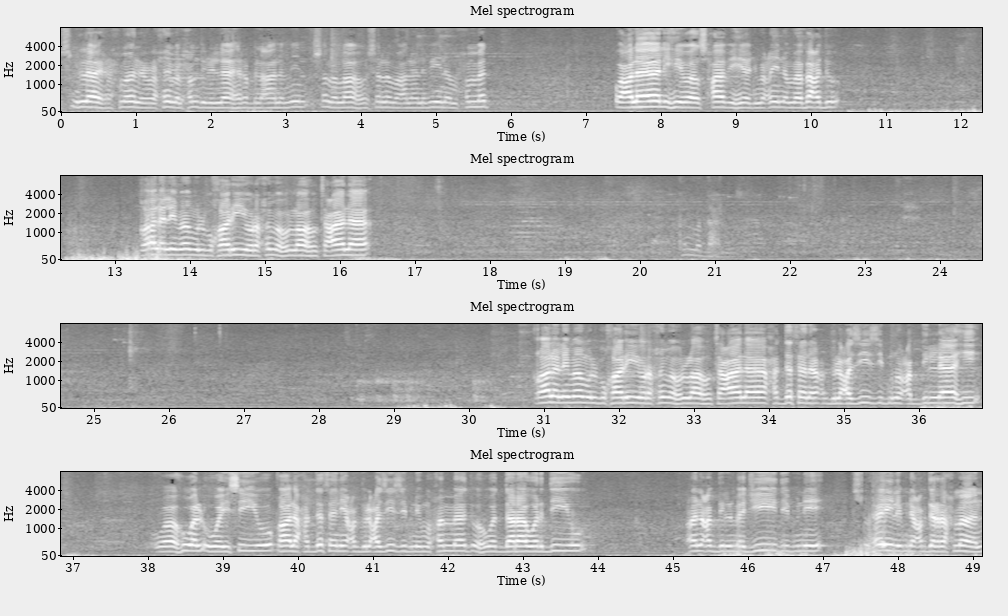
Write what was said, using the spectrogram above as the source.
bsmi اllahi الرحmn الرaحيم alxamdu لlh رb العaalمين slى اllه وslm عlى نabيina mحamed وعlى آlih وأصxaabih أجمعين ama bعd qala الإmam الbخariي raximh اllah taعaalى qaala alimaamu اlbukhaariyu raximah اllahu tacaala xadahanaa cabdulcaziiz bnu cabdillaahi wa huwa aluweysiyu qaala xadaanii cabdulcaziiz bni muxamed wahuwa adaraawardiyu can cabdilmajiid bni suhayl bni cabdiraxmaan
